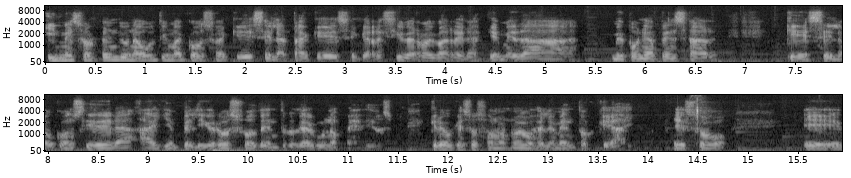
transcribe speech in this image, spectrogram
Y me sorprende una última cosa, que es el ataque ese que recibe Roy Barreras, que me da, me pone a pensar que se lo considera alguien peligroso dentro de algunos medios. Creo que esos son los nuevos elementos que hay. Eso eh,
